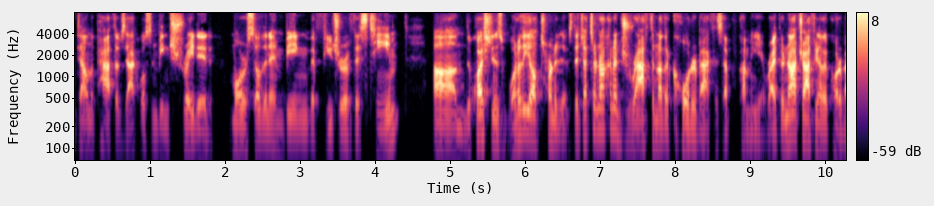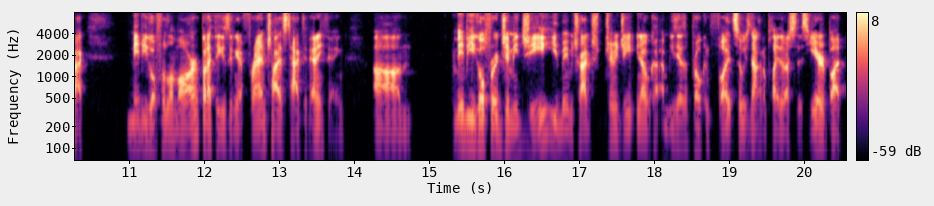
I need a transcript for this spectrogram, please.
down the path of Zach Wilson being traded more so than him being the future of this team. Um, the question is, what are the alternatives? The Jets are not going to draft another quarterback this upcoming year, right? They're not drafting another quarterback. Maybe go for Lamar, but I think he's going to get franchise tagged if anything. Um, maybe you go for a Jimmy G. You maybe try Jimmy G. You know, he has a broken foot, so he's not going to play the rest of this year. But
